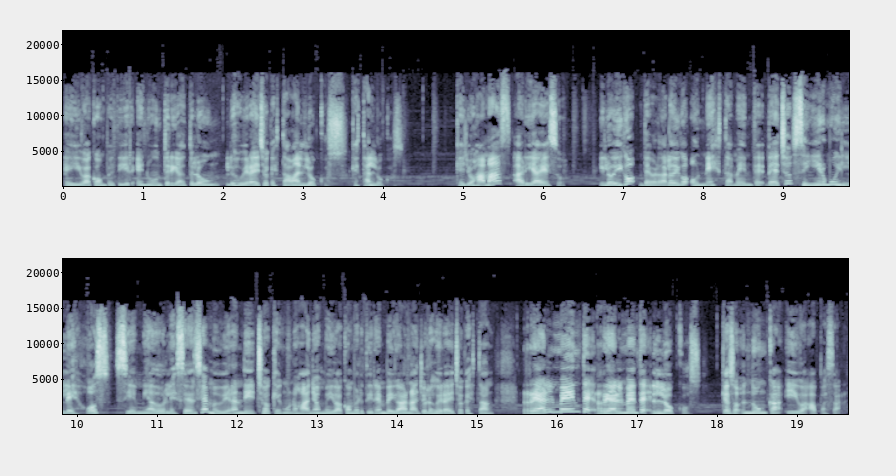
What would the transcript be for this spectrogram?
e iba a competir en un triatlón, les hubiera dicho que estaban locos, que están locos. Que yo jamás haría eso. Y lo digo, de verdad lo digo honestamente. De hecho, sin ir muy lejos, si en mi adolescencia me hubieran dicho que en unos años me iba a convertir en vegana, yo les hubiera dicho que están realmente, realmente locos. Que eso nunca iba a pasar.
